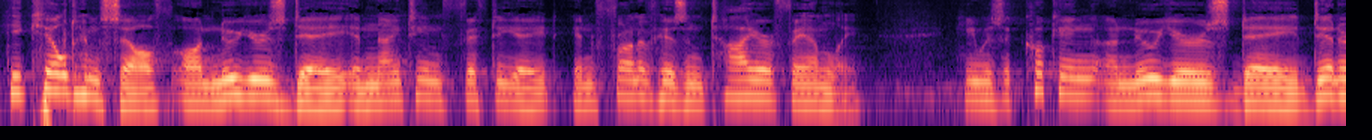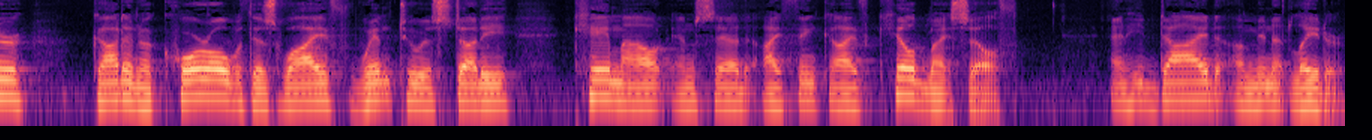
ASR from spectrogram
He killed himself on New Year's Day in 1958 in front of his entire family. He was cooking a New Year's Day dinner, got in a quarrel with his wife, went to his study, came out, and said, I think I've killed myself. And he died a minute later.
